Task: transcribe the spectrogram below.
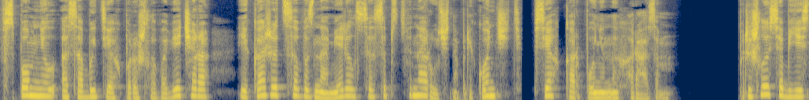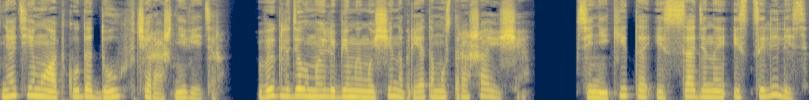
вспомнил о событиях прошлого вечера и, кажется, вознамерился собственноручно прикончить всех Карпуниных разом. Пришлось объяснять ему, откуда дул вчерашний ветер. Выглядел мой любимый мужчина при этом устрашающе. Синяки-то и ссадины исцелились,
